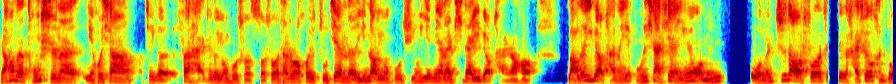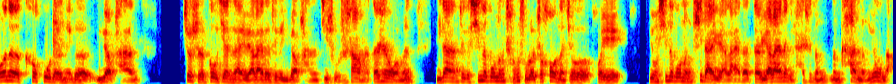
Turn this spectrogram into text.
然后呢，同时呢，也会像这个范海这个用户所所说，他说会逐渐的引导用户去用页面来替代仪表盘，然后老的仪表盘呢也不会下线，因为我们我们知道说这个还是有很多的客户的那个仪表盘就是构建在原来的这个仪表盘的基础之上的，但是我们一旦这个新的功能成熟了之后呢，就会用新的功能替代原来的，但原来的你还是能能看能用的啊，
